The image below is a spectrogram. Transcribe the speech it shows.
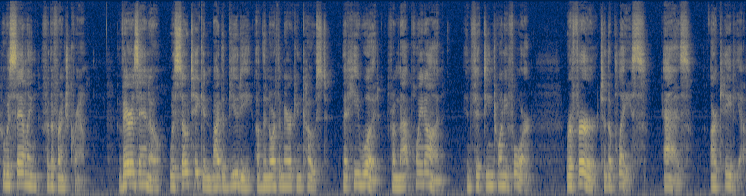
who was sailing for the French crown. Verrazano was so taken by the beauty of the North American coast that he would, from that point on, in 1524, refer to the place as Arcadia.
